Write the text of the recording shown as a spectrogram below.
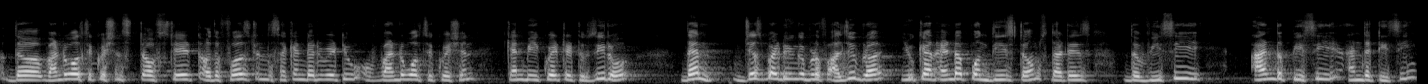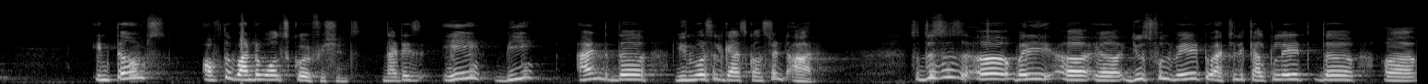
the van der Waals equation of state or the first and the second derivative of van der Waals equation can be equated to 0 then just by doing a bit of algebra you can end up on these terms that is the Vc and the Pc and the Tc in terms of the van der Waals coefficients that is A, B and the universal gas constant R. So, this is a very uh, uh, useful way to actually calculate the, uh,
